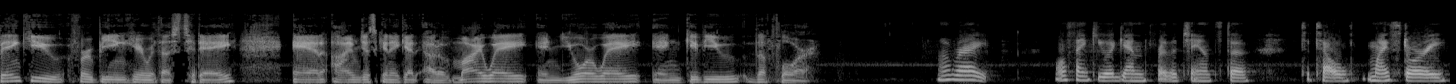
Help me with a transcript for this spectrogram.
Thank you for being here with us today. And I'm just going to get out of my way and your way and give you the floor. All right. Well, thank you again for the chance to to tell my story.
